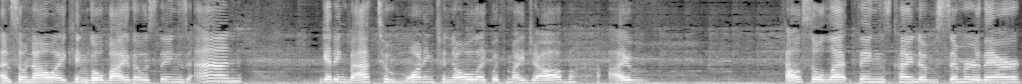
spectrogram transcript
And so now I can go by those things and getting back to wanting to know like with my job, I've also let things kind of simmer there.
